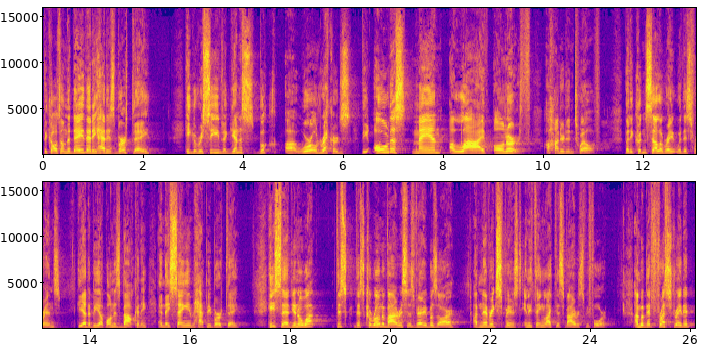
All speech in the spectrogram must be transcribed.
because on the day that he had his birthday, he received a Guinness Book uh, World Records, the oldest man alive on earth, 112. But he couldn't celebrate with his friends. He had to be up on his balcony and they sang him happy birthday. He said, You know what? This, this coronavirus is very bizarre. I've never experienced anything like this virus before. I'm a bit frustrated,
